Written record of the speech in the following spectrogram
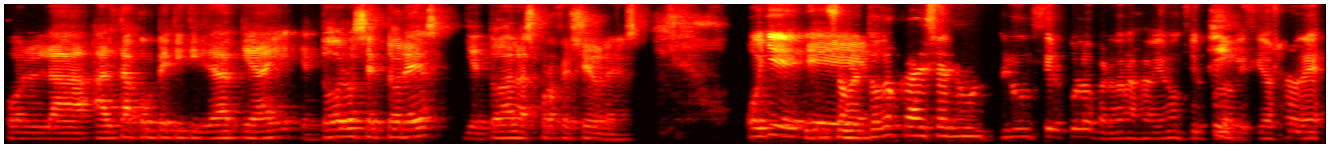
con la alta competitividad que hay en todos los sectores y en todas las profesiones. Oye. sobre eh, todo caes en un, en un, círculo, perdona Javier, un círculo vicioso de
